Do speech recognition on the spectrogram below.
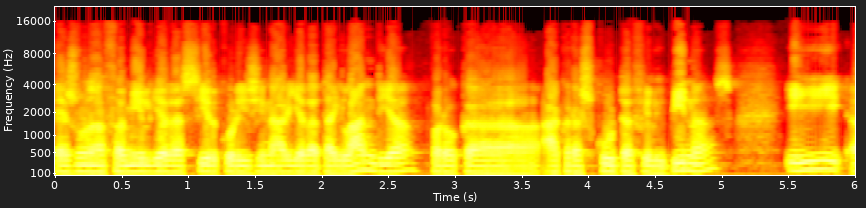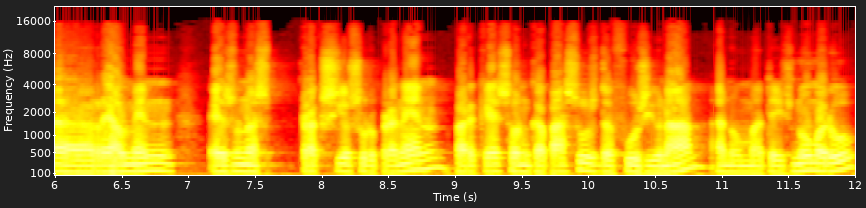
És una família de circ originària de Tailàndia però que ha crescut a Filipines. I eh, realment és una atracció sorprenent perquè són capaços de fusionar en un mateix número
